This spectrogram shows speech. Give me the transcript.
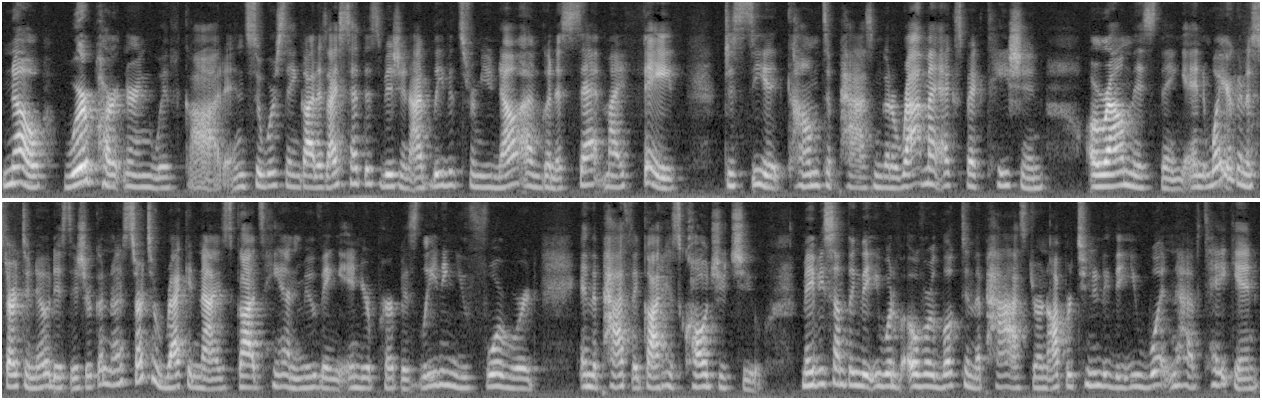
No, we're partnering with God. And so we're saying, God, as I set this vision, I believe it's from you. Now I'm going to set my faith to see it come to pass. I'm going to wrap my expectation around this thing. And what you're going to start to notice is you're going to start to recognize God's hand moving in your purpose, leading you forward in the path that God has called you to. Maybe something that you would have overlooked in the past or an opportunity that you wouldn't have taken.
